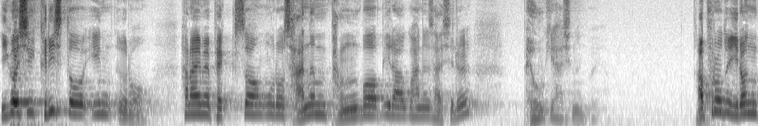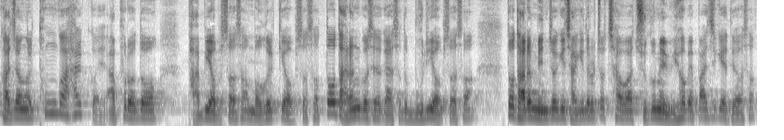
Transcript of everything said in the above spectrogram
이것이 그리스도인으로 하나님의 백성으로 사는 방법이라고 하는 사실을 배우게 하시는 거예요. 앞으로도 이런 과정을 통과할 거예요. 앞으로도 밥이 없어서 먹을 게 없어서 또 다른 곳에 가서도 물이 없어서 또 다른 민족이 자기들을 쫓아와 죽음의 위협에 빠지게 되어서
